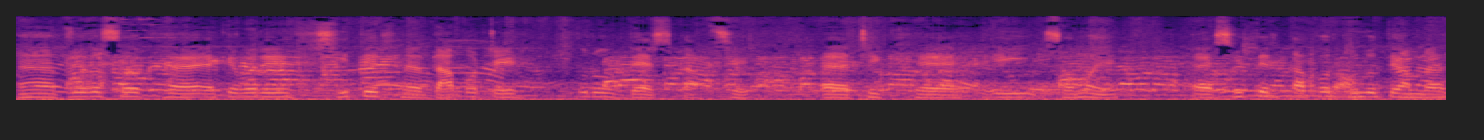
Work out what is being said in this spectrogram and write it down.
হ্যাঁ, হ্যাঁ, একেবারে শীতের হ্যাঁ, দাপটে পুরো দেশ কাঁপছে। ঠিক এই সময়ে শীতের কাপড়গুলোতে আমরা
